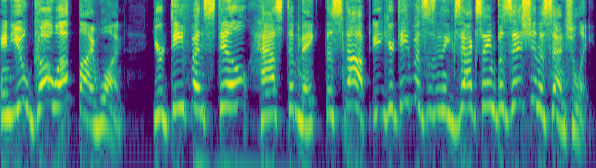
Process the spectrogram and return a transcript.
and you go up by one, your defense still has to make the stop. Your defense is in the exact same position, essentially.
